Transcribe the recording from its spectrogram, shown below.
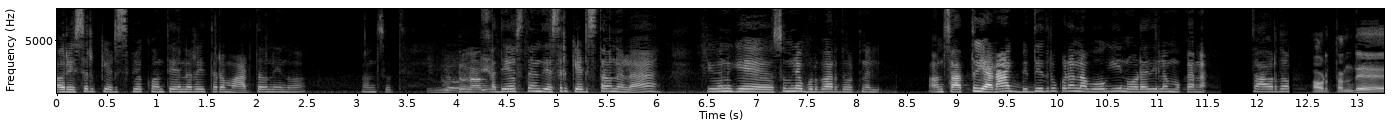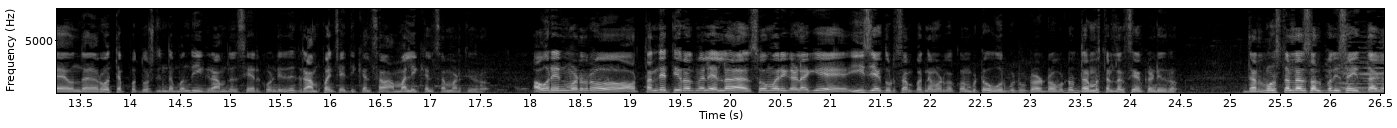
ಅವ್ರ ಹೆಸರು ಕೆಡಿಸ್ಬೇಕು ಅಂತ ಏನಾರ ಈ ತರ ಮಾಡ್ತಾವನೇನು ಅನ್ಸುತ್ತೆ. ಆ ದೇವಸ್ಥಾನದ ಹೆಸರು ಕೆಡಿಸ್ತಾವನಲ್ಲ ಇವನಿಗೆ ಸುಮ್ಮನೆ ಬಿಡಬಾರ್ದು ಒಟ್ಟಿನಲ್ಲಿ ಅವ್ನು ಸತ್ತು ಎಣ ಆಗಿ ಬಿದ್ದಿದ್ರು ಕೂಡ ನಾವು ಹೋಗಿ ನೋಡೋದಿಲ್ಲ ಮುಖನ. ಸಾವಿರದ ಅವ್ರ ತಂದೆ ಒಂದು ಅರವತ್ತೆಪ್ಪತ್ತು ವರ್ಷದಿಂದ ಬಂದು ಈ ಗ್ರಾಮದಲ್ಲಿ ಸೇರ್ಕೊಂಡಿದ್ದು ಗ್ರಾಮ ಪಂಚಾಯತಿ ಕೆಲಸ ಅಮಲಿ ಕೆಲಸ ಮಾಡ್ತಿದ್ರು. ಅವ್ರೇನ್ ಮಾಡಿದ್ರು, ಅವ್ರ ತಂದೆ ತೀರೋದ್ಮೇಲೆ ಎಲ್ಲ ಸೋಮಾರಿಗಳಾಗಿ ಈಸಿಯಾಗಿ ದುಡ್ಡು ಸಂಪಾದನೆ ಮಾಡ್ಬೇಕು ಅಂದ್ಬಿಟ್ಟು ಊರ್ ಬಿಟ್ಬಿಟ್ಟು ಹೊರಟೋಗ್ಬಿಟ್ಟು ಧರ್ಮಸ್ಥಳದಾಗ ಸೇರ್ಕೊಂಡಿದ್ರು. ಧರ್ಮಸ್ಥಳದಲ್ಲಿ ಸ್ವಲ್ಪ ದಿವಸ ಇದ್ದಾಗ,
